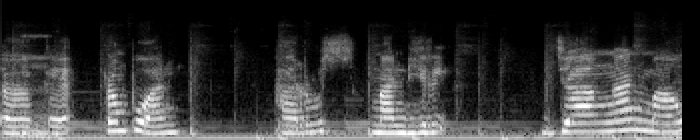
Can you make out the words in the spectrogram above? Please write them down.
uh, hmm. kayak perempuan harus mandiri jangan mau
